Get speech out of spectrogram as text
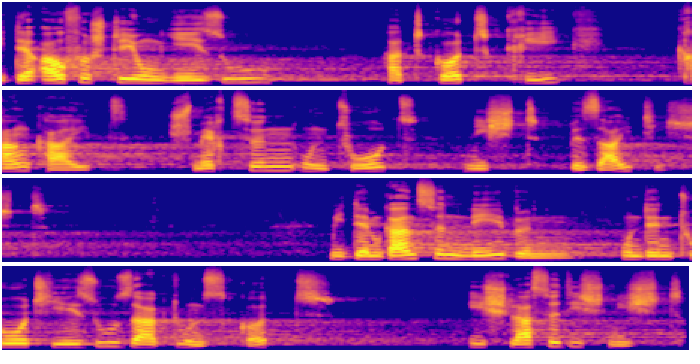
Mit der Auferstehung Jesu hat Gott Krieg, Krankheit, Schmerzen und Tod nicht beseitigt. Mit dem ganzen Leben und dem Tod Jesu sagt uns Gott, ich lasse dich nicht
